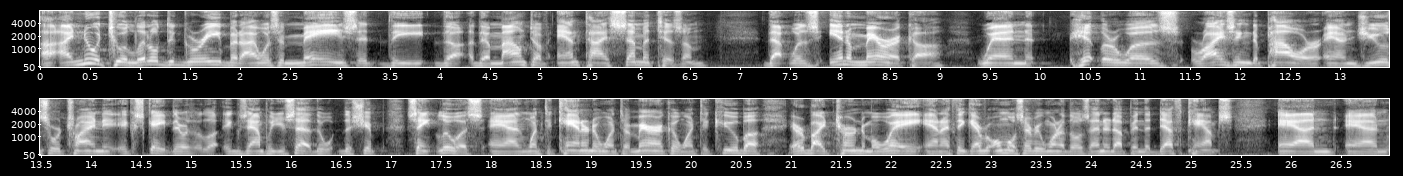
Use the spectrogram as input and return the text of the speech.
Uh, I knew it to a little degree, but I was amazed at the, the, the amount of anti Semitism that was in America when Hitler was rising to power and Jews were trying to escape. There was an example you said the, the ship St. Louis and went to Canada, went to America, went to Cuba. Everybody turned them away, and I think every, almost every one of those ended up in the death camps. And and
